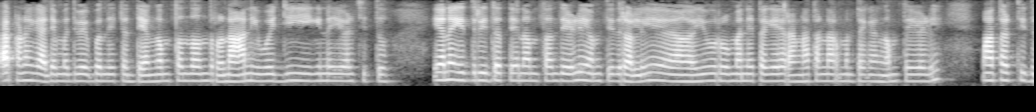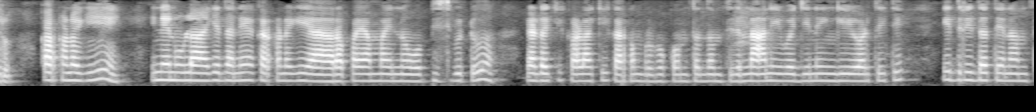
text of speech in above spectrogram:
ಕರ್ಕೊಂಡೋಗಿ ಅದೇ ಮದುವೆಗೆ ಬಂದೈತಂತೆ. ಹೆಂಗಂತಂದು ಅಂದರು. ನಾನು ಈ ಈಗಿನ ಹೇಳ್ತಿತ್ತು ಏನೋ ಇದ್ರ ಇದ್ದತ್ತೇನೋ ಅಂತಂದೇಳಿ ಅಂತಿದ್ರಲ್ಲಿ ಇವರು ಮನೆ ತೆಗೆ ರಂಗನಾಥಣ್ಣವ್ರ ಮನೆ ತೆಗೆ ಅಂತ ಹೇಳಿ ಮಾತಾಡ್ತಿದ್ರು. ಕರ್ಕೊಂಡೋಗಿ, ಇನ್ನೇನು ಉಳ್ಳ ಆಗಿದ್ದಾನೆ ಕರ್ಕೊಂಡೋಗಿ ಯಾರಪ್ಪ, ಅಮ್ಮ ಇನ್ನು ಒಪ್ಪಿಸಿಬಿಟ್ಟು ಎಡಕ್ಕಿ ಕಳಾಕಿ ಕರ್ಕೊಂಬರ್ಬೇಕು ಅಂತಂದು ಅಂತಿದ್ರು ನಾನು ಈ ವಜ್ಜಿನ ಹಿಂಗೆ ಹೇಳ್ತೈತಿ, ಇದ್ರ ಇದ್ದತ್ತೇನೋ ಅಂತ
